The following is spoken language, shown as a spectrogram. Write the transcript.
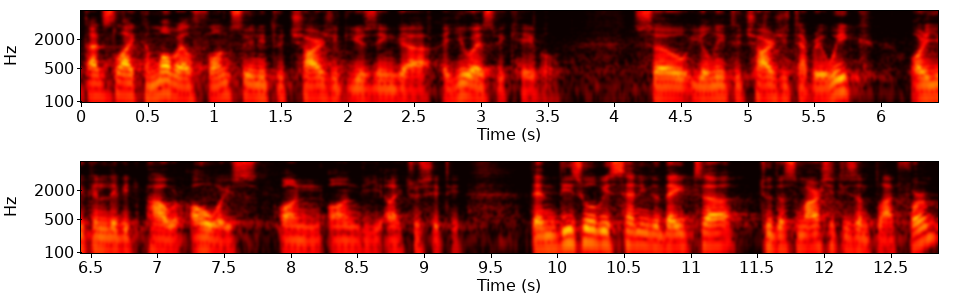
that's like a mobile phone, so you need to charge it using a, a USB cable. So you'll need to charge it every week, or you can leave it power always on, on the electricity. Then this will be sending the data to the Smart Citizen platform,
